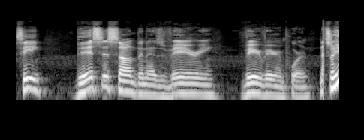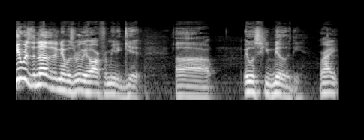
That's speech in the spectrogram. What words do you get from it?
See, this is something that's very, very, very important. So here was another thing that was really hard for me to get. Uh, it was humility, right?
